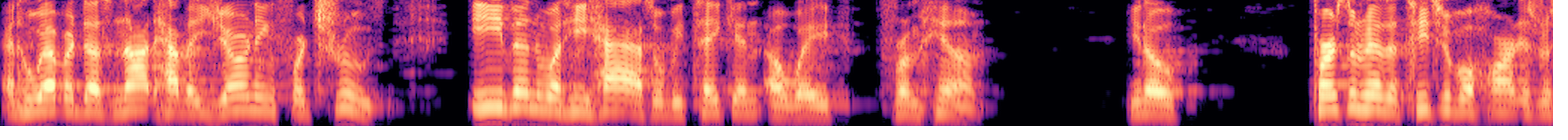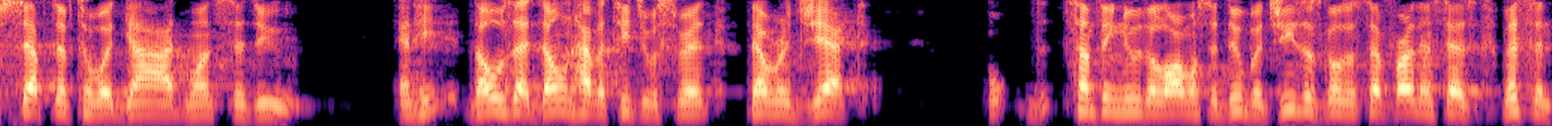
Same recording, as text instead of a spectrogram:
And whoever does not have a yearning for truth, even what he has will be taken away from him. You know, person who has a teachable heart is receptive to what God wants to do. And he, those that don't have a teachable spirit, they'll reject something new the Lord wants to do. But Jesus goes a step further and says, listen,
